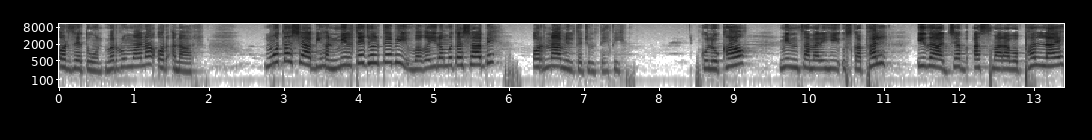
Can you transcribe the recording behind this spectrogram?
اور زیتون و رومانہ اور انار۔ متشابہن ملتے جلتے بھی وغیرہ متشابہ اور نہ ملتے جلتے بھی۔ کلو کھاؤ، من سمری ہی اس کا پھل۔ اذا جب اسمارا وہ پھل لائے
